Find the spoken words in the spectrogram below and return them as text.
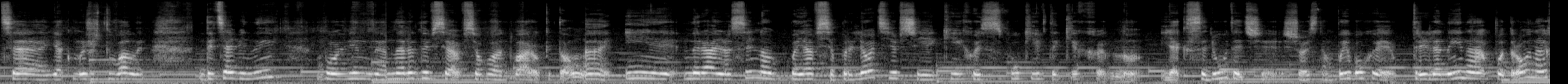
Це як ми жартували дитя війни, бо він народився всього два роки тому е, і нереально сильно боявся прильотів чи якихось звуків, таких ну як салюти, чи щось там вибухи, стрілянина по дронах.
